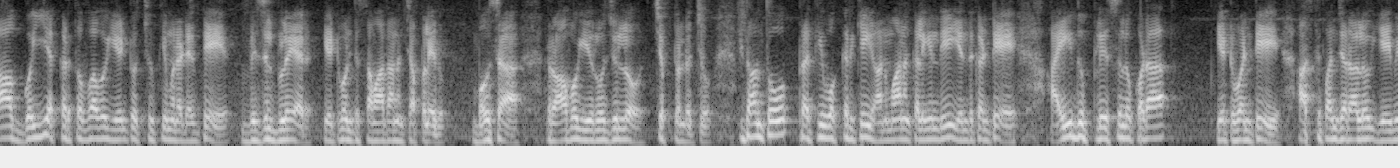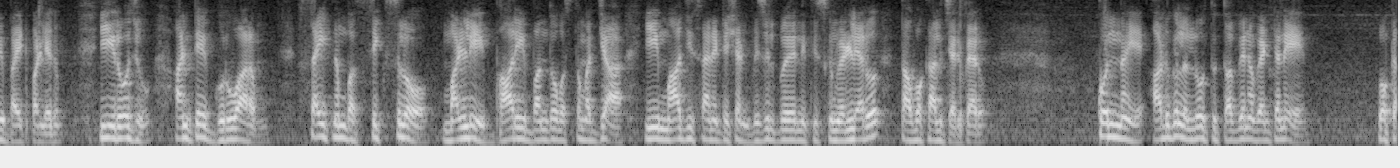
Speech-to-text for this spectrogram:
ఆ గొయ్యి ఎక్కడ తవ్వావు ఏంటో చూపిమని అడిగితే విజిల్ బ్లోయర్ ఎటువంటి సమాధానం చెప్పలేదు. బహుశా రాబోయే రోజుల్లో చెప్తుండొచ్చు. దాంతో ప్రతి ఒక్కరికి అనుమానం కలిగింది. ఎందుకంటే ఐదు ప్లేసులు కూడా ఎటువంటి అస్థిపంజరాలు ఏమీ బయటపడలేదు. ఈరోజు అంటే గురువారం సైట్ నెంబర్ సిక్స్లో మళ్ళీ భారీ బందోబస్తు మధ్య ఈ మాజీ శానిటేషన్ విజిల్ బ్లోయర్ని తీసుకుని వెళ్ళారు. తవ్వకాలు జరిపారు. కొన్ని అడుగుల లోతు తవ్విన వెంటనే ఒక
